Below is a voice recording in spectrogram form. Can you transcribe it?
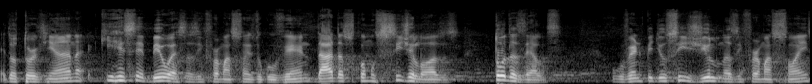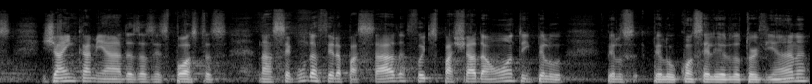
é, Dr. Viana, que recebeu essas informações do governo, dadas como sigilosas, todas elas. O governo pediu sigilo nas informações, já encaminhadas as respostas na segunda-feira passada, foi despachada ontem pelo, pelo, pelo conselheiro Dr. Viana,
